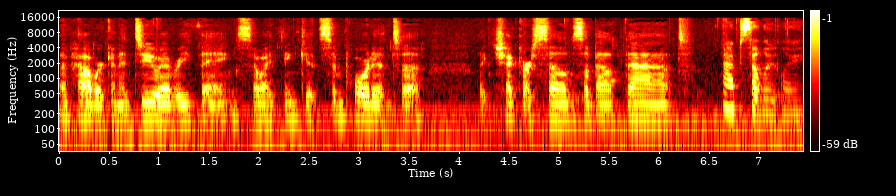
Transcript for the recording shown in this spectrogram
of how we're going to do everything. So I think it's important to like check ourselves about that. Absolutely.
